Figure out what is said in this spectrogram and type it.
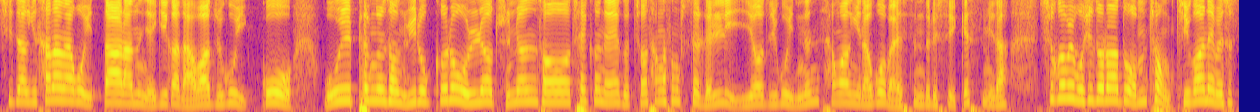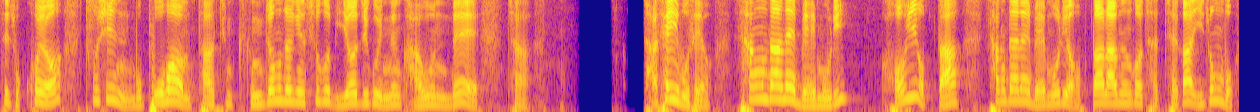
시장이 살아나고 있다라는 얘기가 나와주고 있고 5일 평균선 위로 끌어올려 주면서 최근에 그쵸 상승 추세 랠리 이어지고 있는 상황이라고 말씀드릴 수 있겠습니다. 수급을 보시더라도 엄청 기관의 매수세 좋고요. 투신, 뭐 보험 다 지금 긍정적인 수급 이어지고 있는 가운데 자 자세히 보세요. 상단의 매물이 거의 없다. 상단에 매물이 없다라는 것 자체가 이 종목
